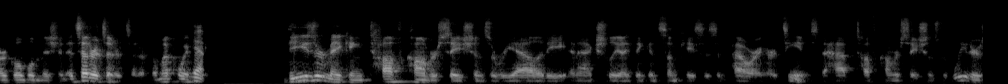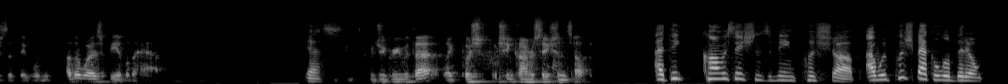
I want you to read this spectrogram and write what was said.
our global mission, et cetera, et cetera, et cetera. But my point yeah. these are making tough conversations a reality and actually i think in some cases empowering our teams to have tough conversations with leaders that they wouldn't otherwise be able to have yes would you agree with that like push pushing conversations up I think conversations are being pushed up. I would push back a little bit on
